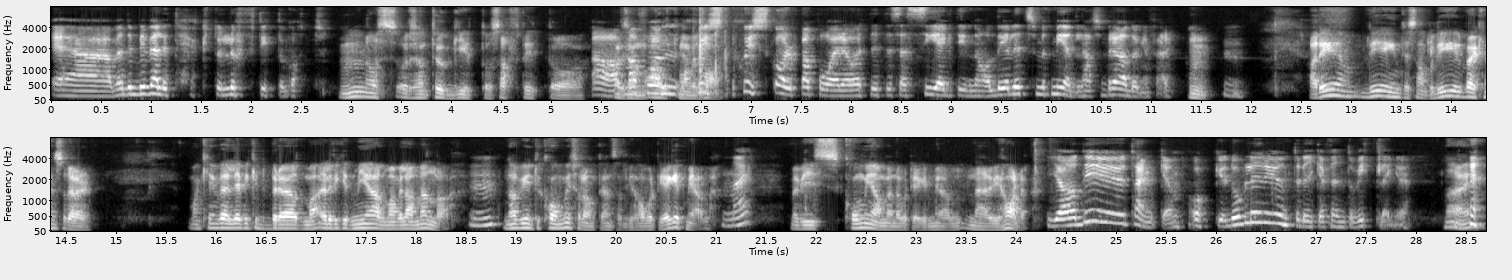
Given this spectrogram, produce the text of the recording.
Eh, men det blir väldigt högt och luftigt och gott. mm, och, och liksom tuggigt och saftigt och Ja, liksom man får allt en man vill ha. schysst, schysst skorpa på det och ett lite så segt innehåll. Det är lite som ett medelhavsbröd ungefär. Ja, det är, det är intressant och det är verkligen sådär. Man kan välja vilket bröd man, eller vilket mjöl man vill använda. Mm. Nu har vi ju inte kommit så långt ens att vi har vårt eget mjöl. Nej. Men vi kommer ju använda vårt eget mjöl när vi har det. Ja, det är ju tanken. Och då blir det ju inte lika fint och vitt längre. Nej,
